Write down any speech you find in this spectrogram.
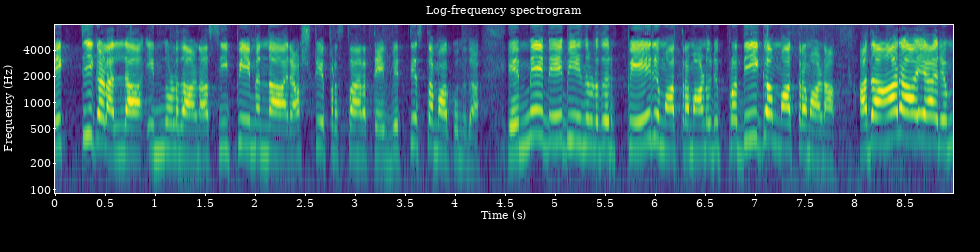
വ്യക്തികളല്ല എന്നുള്ളതാണ് സി പി എം എന്ന രാഷ്ട്രീയ പ്രസ്ഥാനത്തെ വ്യത്യസ്തമാക്കുന്നത്. എം എ ബേബി എന്നുള്ളത് ഒരു പേര് മാത്രമാണ് ഒരു പ്രതീകം മാത്രമാണ്. അത് ആരായാലും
